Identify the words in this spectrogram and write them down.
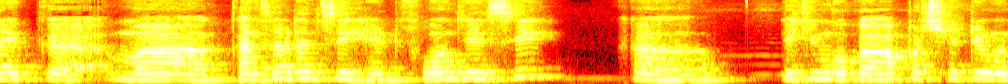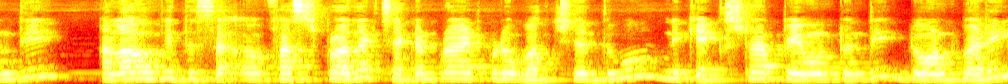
లైక్ మా కన్సల్టెన్సీ హెడ్ ఫోన్ చేసి ఆ, నీకు ఇంకొక ఆపర్చునిటీ ఉంది. Along with first project second project కూడా వర్క్ చేద్దాము నీకు ఎక్స్ట్రా పే ఉంటుంది. డోంట్ వరీ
